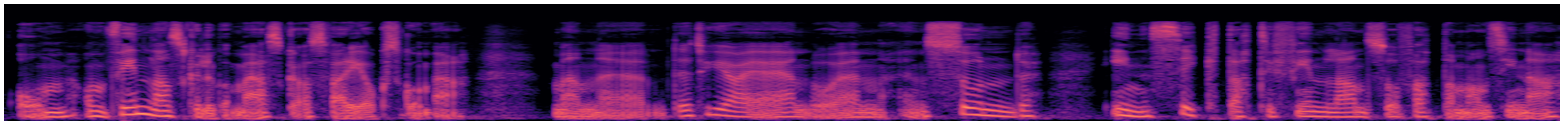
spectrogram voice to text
om, om Finland skulle gå med ska Sverige också gå med. Men eh, det tycker jag är ändå en, en sund insikt att i Finland så fattar man sina,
